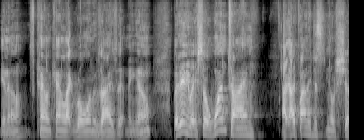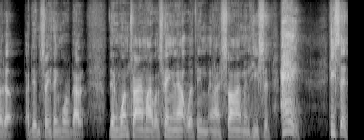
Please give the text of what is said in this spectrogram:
You know, it's kind of kind of like rolling his eyes at me. You know, but anyway, so one time I, I finally just you know shut up. I didn't say anything more about it. Then one time I was hanging out with him and I saw him and he said, "Hey," he said,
